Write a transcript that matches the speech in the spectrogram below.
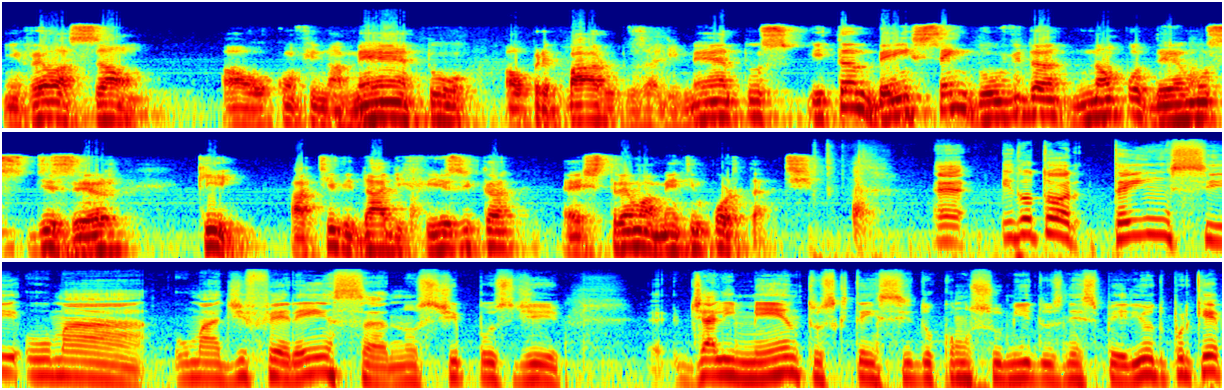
em relação ao confinamento, ao preparo dos alimentos e também, sem dúvida, não podemos dizer que a atividade física é extremamente importante. É, e doutor, tem-se uma, uma diferença nos tipos de, de alimentos que têm sido consumidos nesse período? Porque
